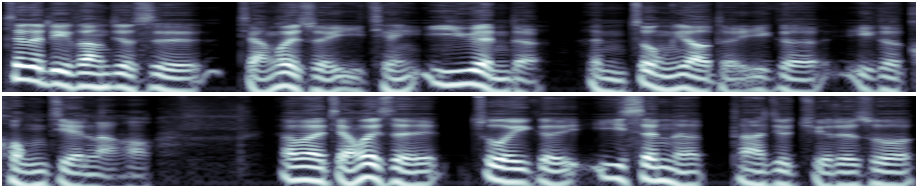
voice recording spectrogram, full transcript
这个地方就是蒋渭水以前医院的很重要的一个一个空间了哈。那么蒋渭水作为一个医生呢，他就觉得说，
